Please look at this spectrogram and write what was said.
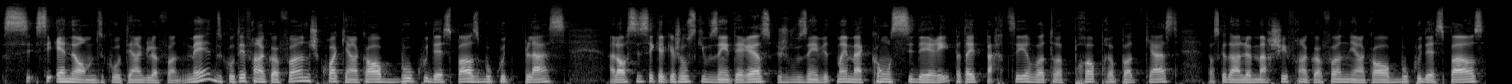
c'est énorme du côté anglophone. Mais du côté francophone, je crois qu'il y a encore beaucoup d'espace, beaucoup de place. Alors, si c'est quelque chose qui vous intéresse, je vous invite même à considérer, peut-être partir votre propre podcast, parce que dans le marché francophone, il y a encore beaucoup d'espace.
